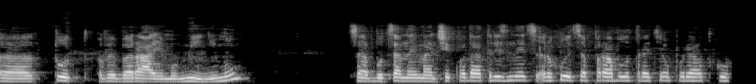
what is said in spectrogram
е, тут вибираємо мінімум. Це, бо це найменший квадрат різниць, рахується парабола третього порядку.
